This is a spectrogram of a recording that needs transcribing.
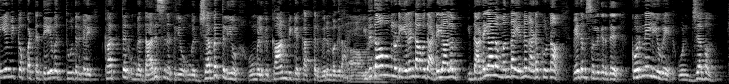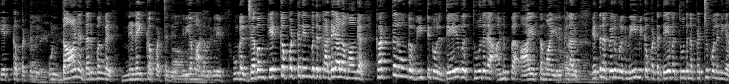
நியமிக்கப்பட்ட தேவ தூதர்களை கர்த்தர் உங்க தரிசனத்திலயோ உங்க ஜெபத்திலயோ உங்களுக்கு காண்பிக்க கர்த்தர் விரும்புகிறார். இதுதான் உங்களுடைய இரண்டாவது அடையாளம் இந்த அடையாளம் வந்தா என்ன நடக்கும்னா வேதம் சொல்லுகிறது கொர்நேலியுவே உன் ஜெபம் கேட்கப்பட்டது. உன் தான தர்மங்கள் நினைக்கப்பட்டது. பிரியமானவர்களே உங்கள் ஜெபம் கேட்கப்பட்டது என்பதற்கு அடையாளமாக கர்த்தர் உங்க வீட்டுக்கு ஒரு தேவ தூதரை அனுப்ப ஆயத்தமாய் இருக்கிறாரு. எத்தனை பேர் உங்களுக்கு நியமிக்கப்பட்ட தேவ தூதனை பெற்றுக்கொள்ள நீங்க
